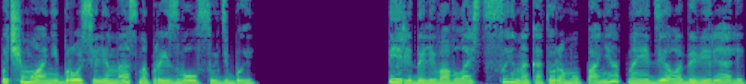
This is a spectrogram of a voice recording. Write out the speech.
Почему они бросили нас на произвол судьбы? Передали во власть сына, которому, понятное дело, доверяли,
